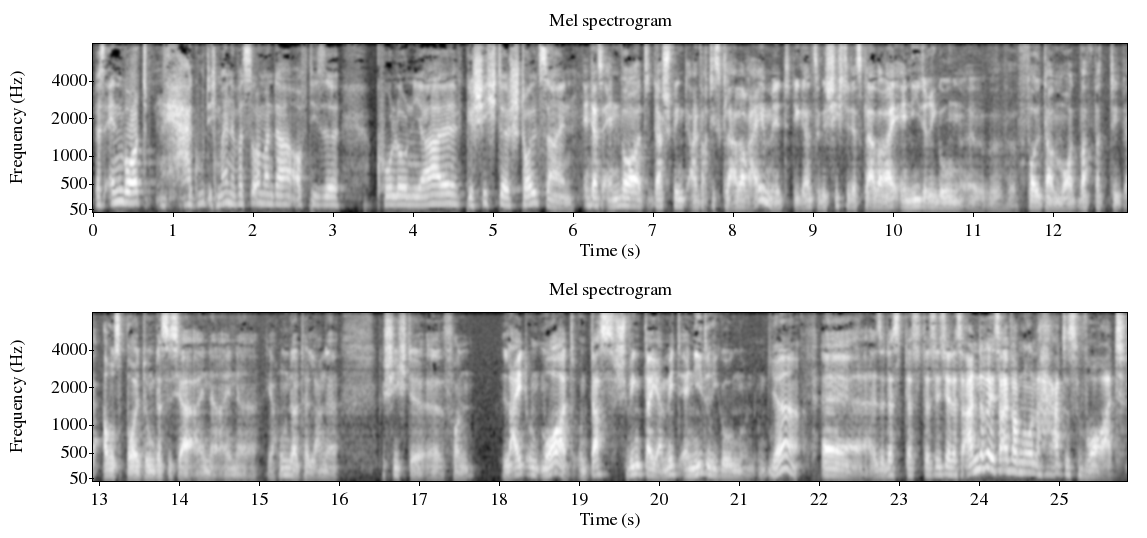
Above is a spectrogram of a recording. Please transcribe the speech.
Das N-Wort, ja gut, ich meine, was soll man da auf diese Kolonialgeschichte stolz sein? In das N-Wort, da schwingt einfach die Sklaverei mit. Die ganze Geschichte der Sklaverei, Erniedrigung, äh, Folter, Mord, Ausbeutung, das ist ja eine, eine jahrhundertelange Geschichte äh, von Leid und Mord. Und das schwingt da ja mit Erniedrigung und, und ja. Äh, also das das das ist ja das andere ist einfach nur ein hartes Wort.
